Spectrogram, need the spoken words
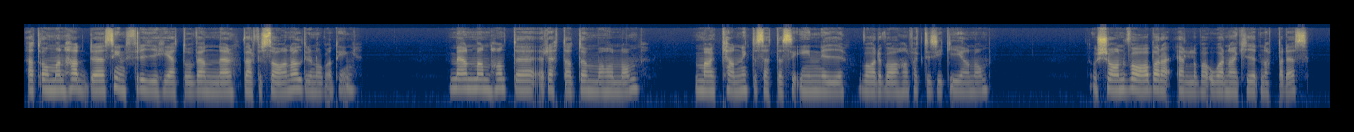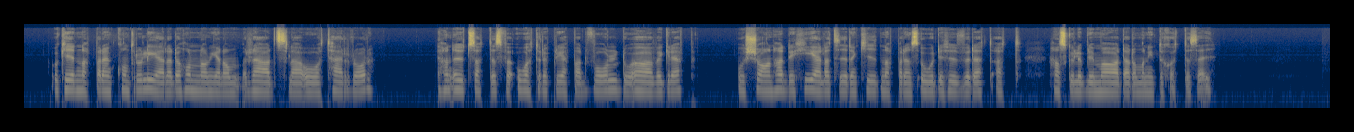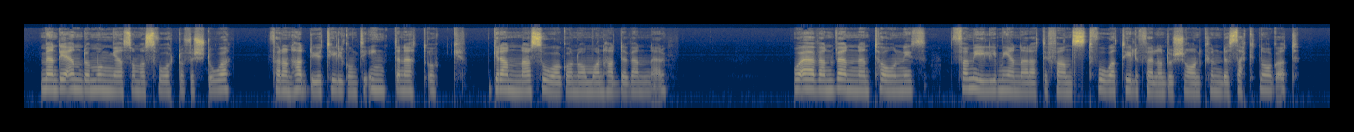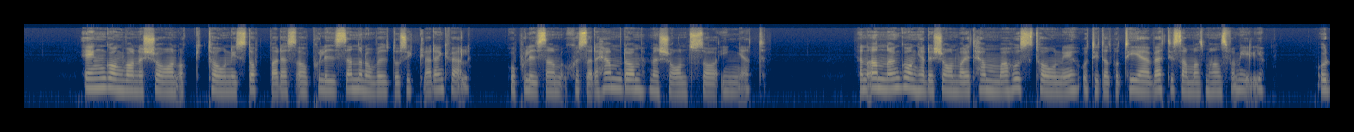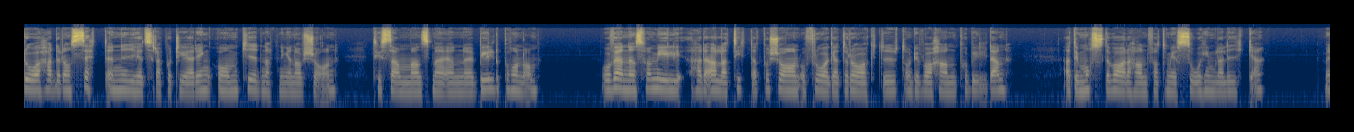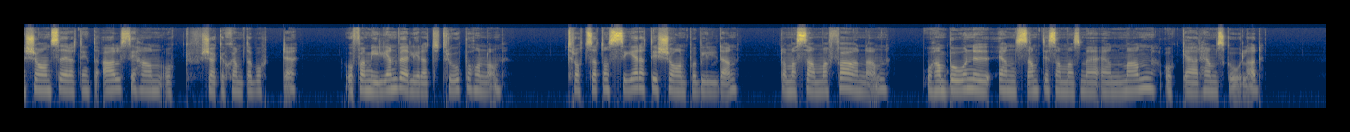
Att om han hade sin frihet och vänner, varför sa han aldrig någonting? Men man har inte rätt att döma honom. Man kan inte sätta sig in i vad det var han faktiskt gick igenom. Och Sean var bara 11 år när han kidnappades. Och kidnapparen kontrollerade honom genom rädsla och terror. Han utsattes för återupprepad våld och övergrepp och Sean hade hela tiden kidnapparens ord i huvudet att han skulle bli mördad om han inte skötte sig. Men det är ändå många som har svårt att förstå för han hade ju tillgång till internet och grannar såg honom och han hade vänner. Och även vännen Tonys familj menar att det fanns två tillfällen då Sean kunde sagt något. En gång var när Sean och Tony stoppades av polisen när de var ute och cyklade en kväll och polisen skjutsade hem dem men Sean sa inget. En annan gång hade Sean varit hemma hos Tony och tittat på tv tillsammans med hans familj. Och då hade de sett en nyhetsrapportering om kidnappningen av Sean tillsammans med en eh, bild på honom. Och vännens familj hade alla tittat på Sean och frågat rakt ut om det var han på bilden. Att det måste vara han för att de är så himla lika. Men Sean säger att det inte alls är han och försöker skämta bort det. Och familjen väljer att tro på honom. Trots att de ser att det är Sean på bilden. De har samma förnamn och han bor nu ensam tillsammans med en man och är hemskolad.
